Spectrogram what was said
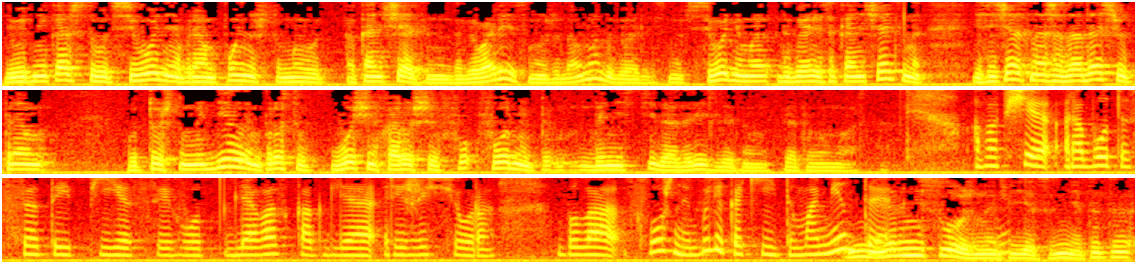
И вот мне кажется, вот сегодня я прям понял, что мы вот окончательно договорились, мы уже давно договорились, но сегодня мы договорились окончательно, и сейчас наша задача вот прям вот то, что мы делаем, просто в очень хорошей форме донести до зрителей там, 5 марта. А вообще работа с этой пьесой вот для вас, как для режиссера, была сложной? Были какие-то моменты? Нет, это не сложная нет? пьеса, нет. Это,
